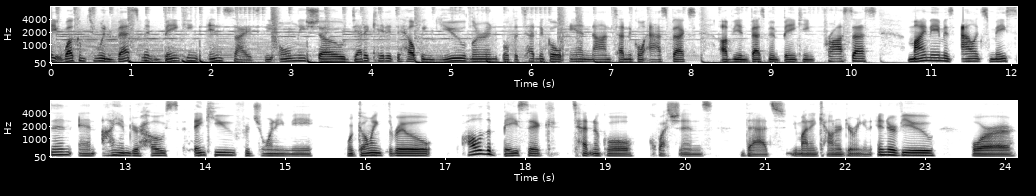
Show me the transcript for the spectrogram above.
Welcome to Investment Banking Insights, the only show dedicated to helping you learn both the technical and non technical aspects of the investment banking process. My name is Alex Mason, and I am your host. Thank you for joining me. We're going through all of the basic technical questions that you might encounter during an interview or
